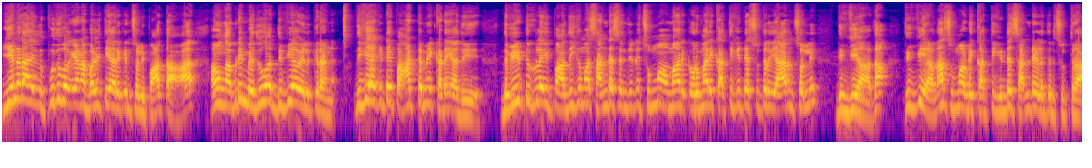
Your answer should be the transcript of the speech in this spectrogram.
என்னடா இது புது வகையான பல்ட்டியா இருக்குன்னு சொல்லி பார்த்தா அவங்க அப்படியே மெதுவா திவ்யாவை இழுக்கிறாங்க. திவ்யா கிட்ட இப்ப ஆட்டமே கிடையாது. இந்த வீட்டுக்குள்ளே இப்போ அதிகமாக சண்டை செஞ்சுட்டு சும்மா ஒரு மாதிரி ஒரு மாதிரி கத்திக்கிட்டே சுத்துறது யாருன்னு சொல்லி? திவ்யா தான். திவ்யா தான் சும்மா அப்படி கத்திக்கிட்டு சண்டை இழுத்துட்டு சுற்றுறா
